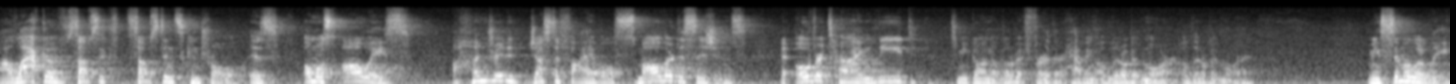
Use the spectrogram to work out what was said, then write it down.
A lack of substance control is almost always a hundred justifiable, smaller decisions that over time lead to me going a little bit further, having a little bit more, a little bit more. I mean, similarly,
